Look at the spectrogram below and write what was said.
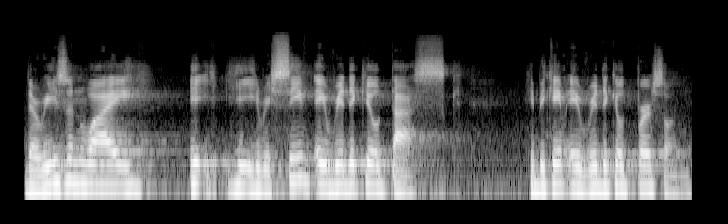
The reason why he received a ridiculed task, he became a ridiculed person,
